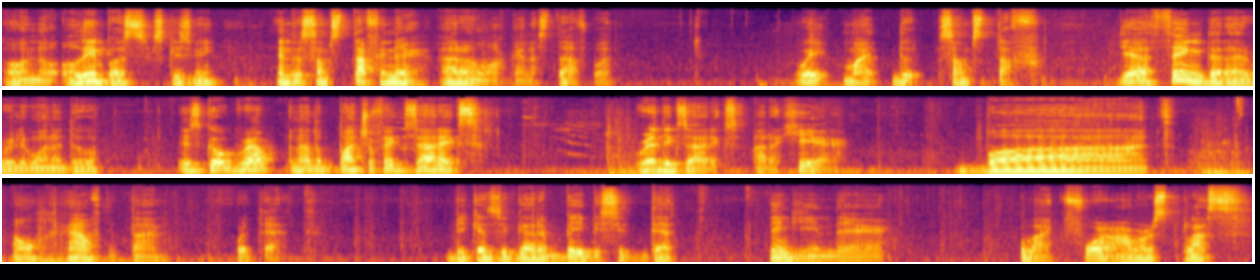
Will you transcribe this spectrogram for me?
oh no, Olympus, excuse me, and do some stuff in there. I don't know what kind of stuff, but we might do some stuff. The thing that I really want to do is go grab another bunch of exotics, red exotics out of here. But I don't have the time for that. Because you gotta babysit that thingy in there for like four hours plus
